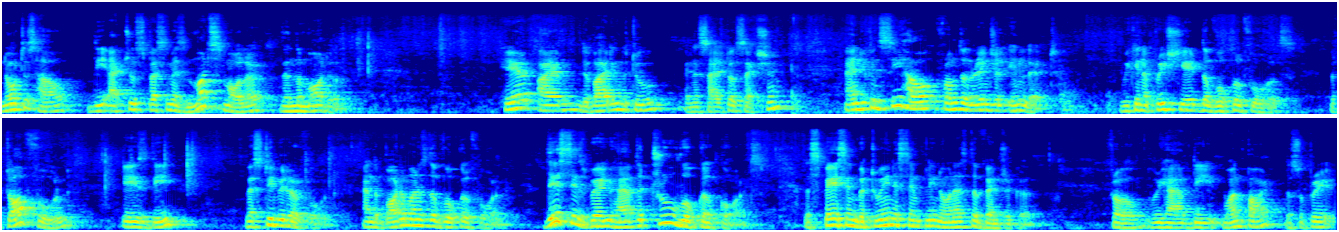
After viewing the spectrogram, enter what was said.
notice how the actual specimen is much smaller than the model. Here I am dividing the two in a sagittal section and you can see how from the laryngeal inlet we can appreciate the vocal folds. The top fold is the vestibular fold and the bottom one is the vocal fold. This is where you have the true vocal cords. The space in between is simply known as the ventricle. So we have the one part, the superior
